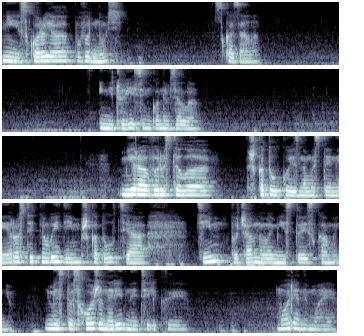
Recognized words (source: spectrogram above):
Ні, скоро я повернусь, сказала. І нічогісінько не взяла. Міра виростила шкатулку із намистини ростить новий дім в шкатулці, а тім почав нове місто із каменю. Місто схоже на рідне, тільки моря немає.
